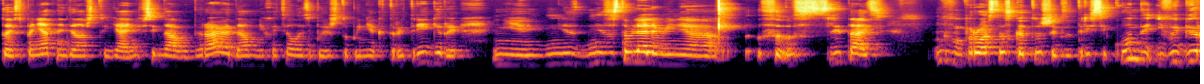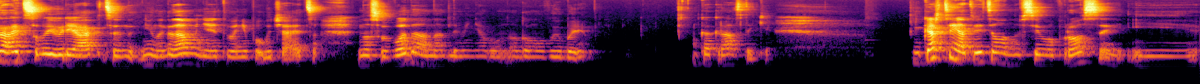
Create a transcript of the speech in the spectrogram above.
то есть, понятное дело, что я не всегда выбираю, да, мне хотелось бы, чтобы некоторые триггеры не, не, не заставляли меня слетать просто с катушек за три секунды и выбирать свою реакцию. Иногда у меня этого не получается. Но свобода, она для меня во многом о выборе. Как раз таки. Мне кажется, я ответила на все вопросы, и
